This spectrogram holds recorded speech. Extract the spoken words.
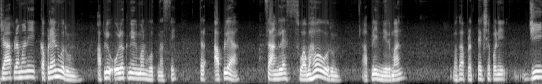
ज्याप्रमाणे कपड्यांवरून आपली ओळख निर्माण होत नसते तर आपल्या चांगल्या स्वभावावरून आपली निर्माण बघा प्रत्यक्षपणे जी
